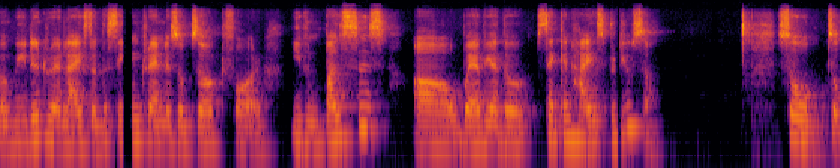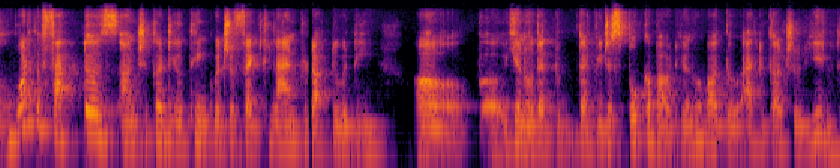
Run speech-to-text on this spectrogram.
uh, we did realize that the same trend is observed for even pulses, uh, where we are the second highest producer. So, so what are the factors, Anshika, do you think, which affect land productivity? Uh, uh, you know that that we just spoke about. You know about the agricultural yield.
